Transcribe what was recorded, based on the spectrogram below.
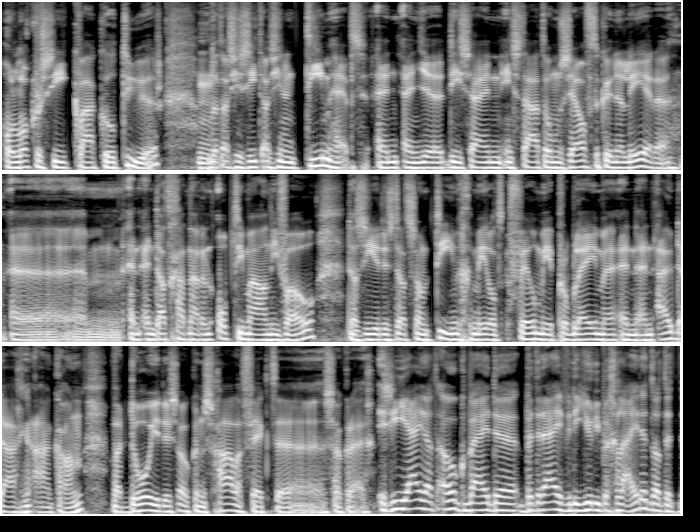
holocracy qua cultuur. Omdat als je ziet, als je een team hebt en, en je, die zijn in staat om zelf te kunnen leren, eh, en, en dat gaat naar een optimaal niveau, dan zie je dus dat zo'n team gemiddeld veel meer problemen en, en uitdagingen aan kan. Waardoor je dus ook een schaaleffect eh, zou krijgen. Zie jij dat ook bij de bedrijven die jullie begeleiden? Dat het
